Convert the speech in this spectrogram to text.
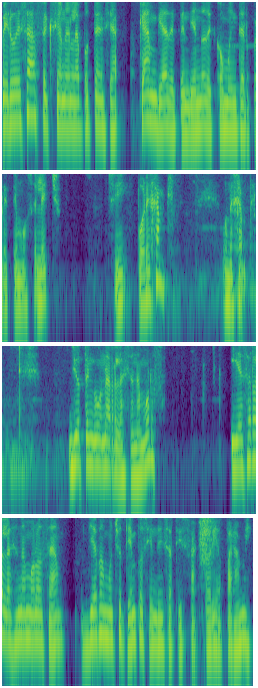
pero esa afección en la potencia cambia dependiendo de cómo interpretemos el hecho. ¿sí? Por ejemplo, un ejemplo, yo tengo una relación amorosa y esa relación amorosa lleva mucho tiempo siendo insatisfactoria para mí.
